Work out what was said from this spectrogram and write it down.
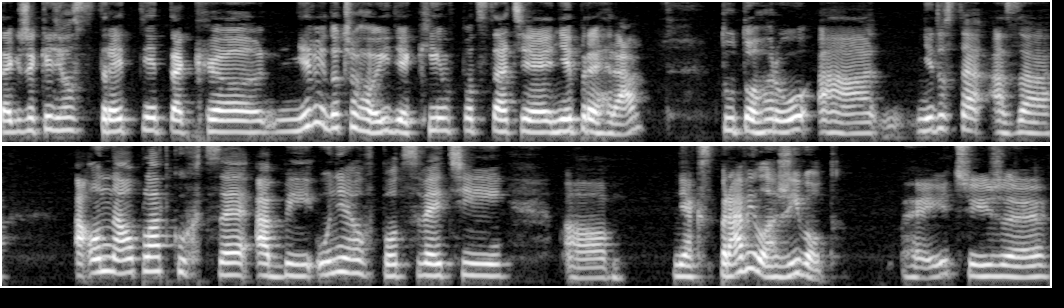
takže keď ho stretne, tak uh, nevie, do čoho ide, kým v podstate neprehrá túto hru a nedostá a za a on na oplátku chce, aby u neho v podsvetí uh, nejak spravila život. Hej, čiže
